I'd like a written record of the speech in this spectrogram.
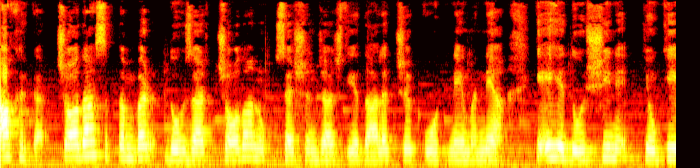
ਆਖਰਕਾਰ 14 ਸਤੰਬਰ 2014 ਨੂੰ ਸੈਸ਼ਨ ਜੱਜ ਦੀ ਅਦਾਲਤ 'ਚ ਕੋਰਟ ਨੇ ਮੰਨਿਆ ਕਿ ਇਹ ਦੋਸ਼ੀ ਨੇ ਕਿਉਂਕਿ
